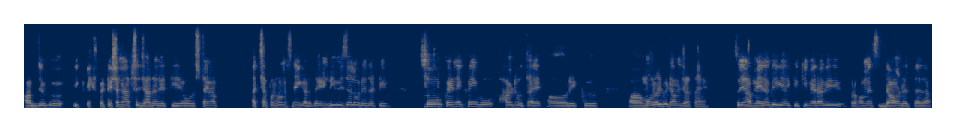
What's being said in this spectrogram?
आप जब एक एक्सपेक्टेशन आपसे ज़्यादा रहती है और उस टाइम आप अच्छा परफॉर्मेंस नहीं करते इंडिविजुअल और एज अ टीम सो कहीं ना कहीं वो हर्ट होता है और एक मॉरल भी डाउन जाता है। सो so, या मेरा भी गया क्योंकि मेरा भी परफॉर्मेंस डाउन रहता था।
